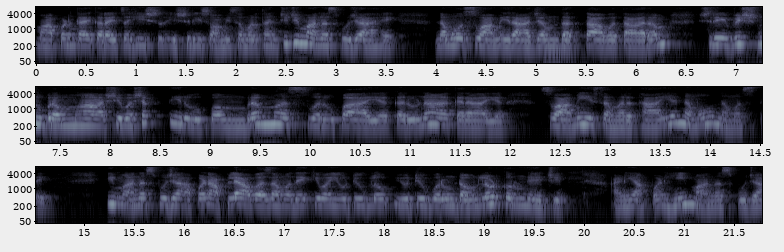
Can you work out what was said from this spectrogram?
मग आपण काय करायचं? ही श्री श्री स्वामी समर्थांची जी मानस पूजा आहे नमो स्वामी राजम दत्तावतारम श्री विष्णू ब्रह्मा शिवशक्ती रूपम ब्रह्मस्वरूपाय करुणाकराय स्वामी समर्थाय नमो नमस्ते. ही मानसपूजा आपण आपल्या आवाजामध्ये किंवा यूट्यूबलो यूट्यूबवरून डाउनलोड करून घ्यायची. आणि आपण ही मानसपूजा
